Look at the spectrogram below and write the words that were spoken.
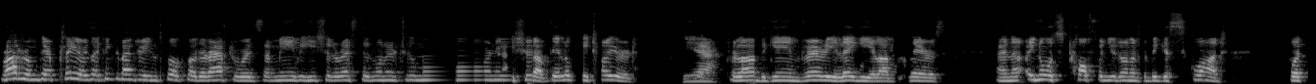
Rotherham, their players, I think the manager even spoke about it afterwards that maybe he should have rested one or two more and he should have. They look tired Yeah. for a lot of the game, very leggy, a lot of players. And I know it's tough when you don't have the biggest squad, but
